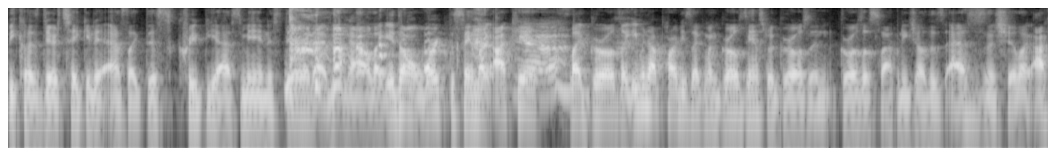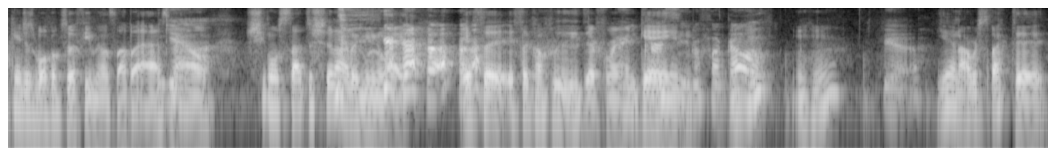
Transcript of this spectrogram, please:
because they're taking it as like this creepy ass man is staring at me now. Like it don't work the same. Like I can't Yeah. like girls like even at parties like when girls dance with girls and girls are slapping each other's asses and shit. Like I can't just walk up to a female and slap her ass Yeah. now. She gonna slap the shit out of me. Like it's a it's a completely different Curse game. you the fuck out. Mm-hmm. Yeah. Yeah, and I respect it.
